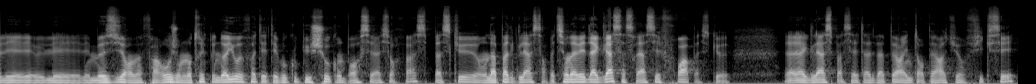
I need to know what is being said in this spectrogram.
les, les, mesures en infrarouge ont montré que le noyau en fait était beaucoup plus chaud qu'on pensait à la surface parce qu'on n'a pas de glace. En fait, si on avait de la glace, ça serait assez froid parce que la glace passe à l'état de vapeur à une température fixée,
